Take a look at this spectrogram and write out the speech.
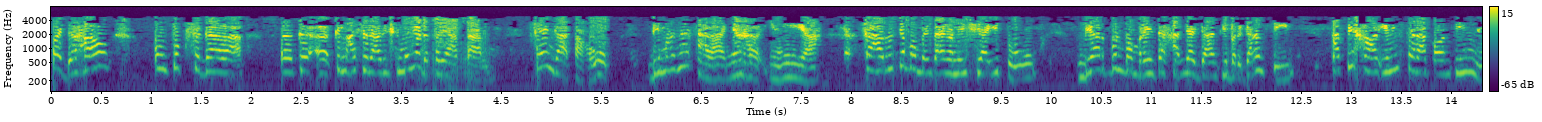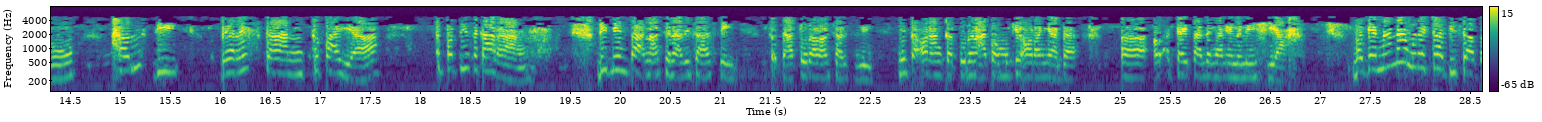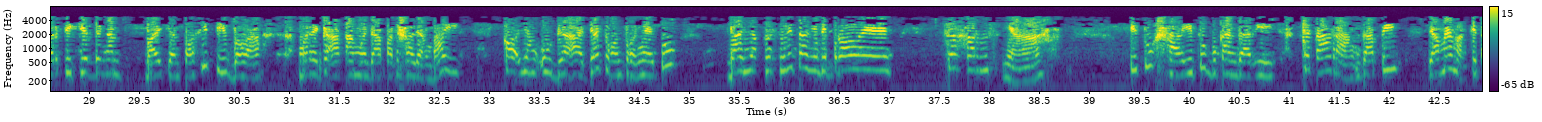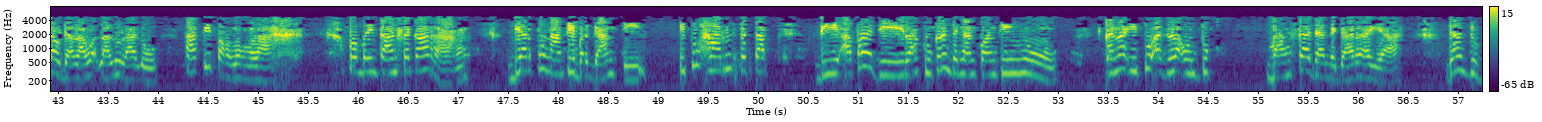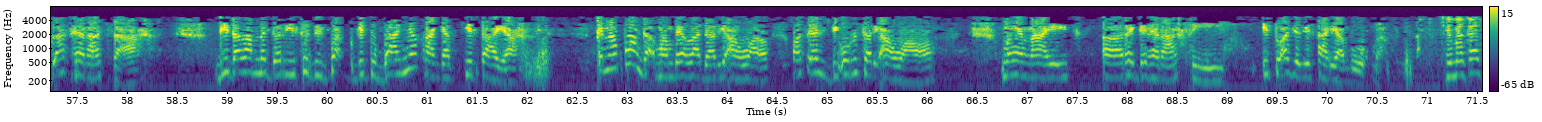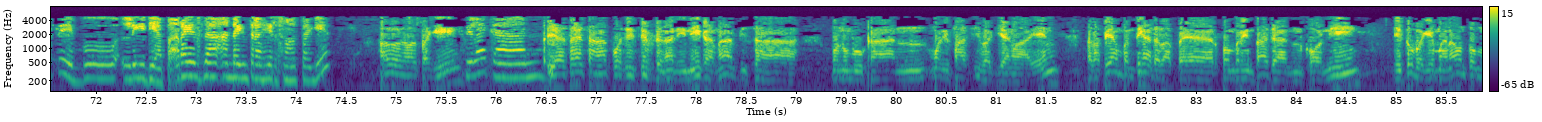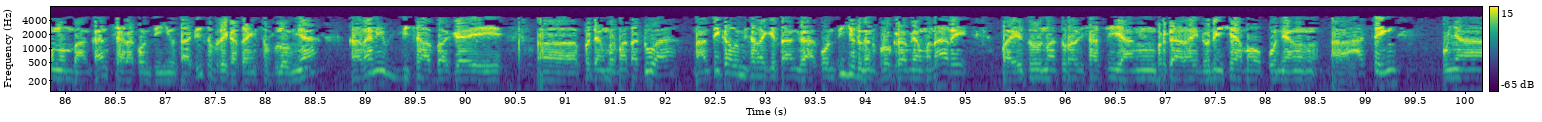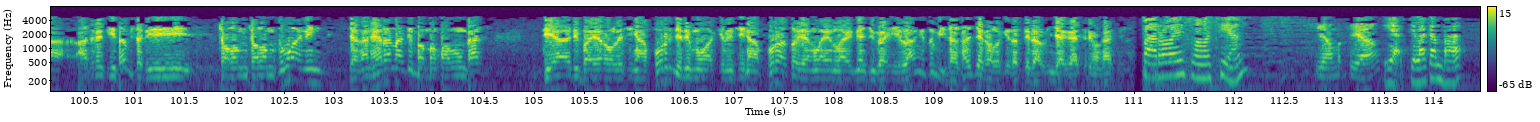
Padahal untuk segala eh, ke, eh, kenasionalismenya udah kelihatan. Saya nggak tahu di mana salahnya hal ini ya. Seharusnya pemerintah Indonesia itu, biarpun pemerintahannya ganti berganti, tapi hal ini secara kontinu harus dibereskan supaya seperti sekarang diminta nasionalisasi, naturalisasi, minta orang keturunan atau mungkin orang yang ada eh, kaitan dengan Indonesia. Bagaimana mereka bisa berpikir dengan baik dan positif bahwa mereka akan mendapat hal yang baik? Kok yang udah aja contohnya itu banyak kesulitan yang diperoleh. Seharusnya itu hal itu bukan dari sekarang, tapi ya memang kita udah lawat lalu-lalu. Tapi tolonglah pemerintahan sekarang, biarpun nanti berganti, itu harus tetap di apa dilakukan dengan kontinu. Karena itu adalah untuk bangsa dan negara ya. Dan juga saya rasa di dalam negeri itu juga begitu banyak rakyat kita ya. Kenapa nggak membela dari awal? Maksudnya diurus dari awal mengenai eh, regenerasi. Itu aja dari saya Bu. Terima kasih Bu Lydia. Pak Reza, Anda yang terakhir. Selamat pagi. Halo, selamat pagi. Silakan. Ya, saya sangat positif dengan ini karena bisa menumbuhkan motivasi bagi yang lain. Tetapi yang penting adalah PR pemerintah dan KONI itu bagaimana untuk mengembangkan secara kontinu tadi seperti kata yang sebelumnya. Karena ini bisa bagai eh, pedang bermata dua. Nanti kalau misalnya kita nggak kontinu dengan program yang menarik, baik itu naturalisasi yang berdarah Indonesia maupun yang eh, asing, punya atlet kita bisa dicolong-colong semua ini. Jangan heran nanti Bambang Pamungkas dia dibayar oleh Singapura jadi mewakili Singapura atau yang lain-lainnya juga hilang itu bisa saja kalau kita tidak menjaga. Terima kasih. Pak Roy, selamat siang. Selamat siang. Ya, silakan Pak.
